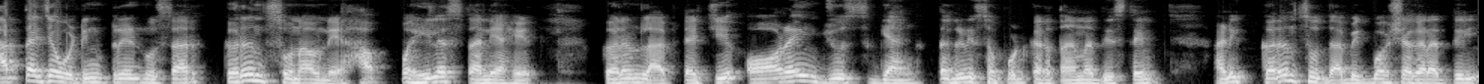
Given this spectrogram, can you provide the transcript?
आत्ताच्या वोटिंग ट्रेंडनुसार करण सोनावणे हा पहिल्या स्थानी आहे. करणला त्याची ऑरेंज ज्यूस गँग तगडी सपोर्ट करताना दिसते. आणि करण सुद्धा बिग बॉसच्या घरातील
